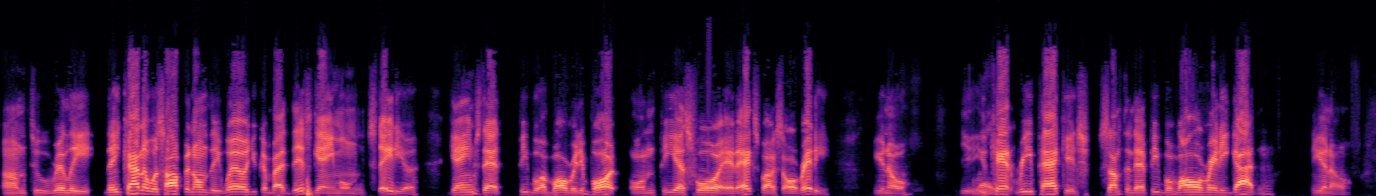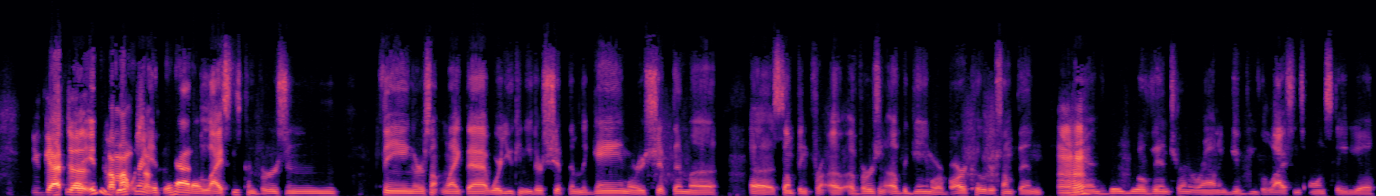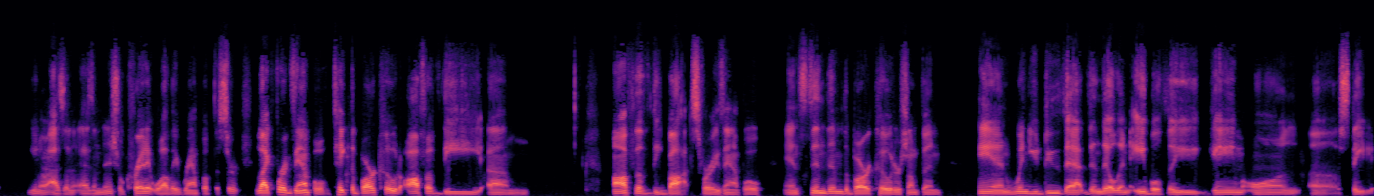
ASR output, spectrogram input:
Um, to really, they kind of was hopping on the well, you can buy this game on Stadia, games that people have already bought on PS4 and Xbox already. You know, you, right. you can't repackage something that people have already gotten. You know, you got to right. come out with something. If they had a license conversion thing or something like that, where you can either ship them the game or ship them a, something for a, a, version of the game or a barcode or something, mm-hmm. and they will then turn around and give you the license on Stadia you know, as an as an initial credit while they ramp up the search. Like for example, take the barcode off of the um off of the bots, for example, and send them the barcode or something. And when you do that, then they'll enable the game on uh, Stadia.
